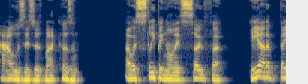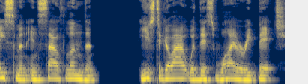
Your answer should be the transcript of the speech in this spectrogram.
houses with my cousin. I was sleeping on his sofa. He had a basement in South London. He used to go out with this wiry bitch.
